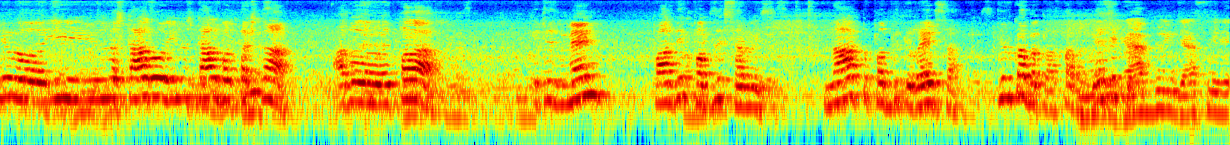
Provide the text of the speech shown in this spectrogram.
ನೀವು ಈ ಇಲ್ಲಿ ಸ್ಟಾರು ಇಲ್ಲಿ ಸ್ಟಾರ್ ಬಂದ ತಕ್ಷಣ ಅದು ಥರ it is meant for the public service not public rights ತಿಳ್ಕೊಬೇಕು ಅರ್ಥ ಬೇಸಿಕ್ ಗ್ಯಾಬ್ಲಿಂಗ್ ಜಾಸ್ತಿ ಇದೆ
